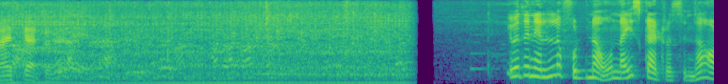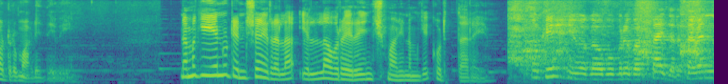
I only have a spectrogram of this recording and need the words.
ನೈಸ್ ಕ್ಯಾಟ್ ಇವತ್ತಿನ ಎಲ್ಲ ಫುಡ್ ನಾವು ನೈಸ್ ಕ್ಯಾಟ್ರಸ್ಸಿಂದ ಆರ್ಡರ್ ಮಾಡಿದ್ದೀವಿ. ನಮಗೆ ಏನು ಟೆನ್ಷನ್ ಇರಲ್ಲ ಎಲ್ಲ ಅವರು ಅರೇಂಜ್ ಮಾಡಿ ನಮಗೆ ಕೊಡ್ತಾರೆ. ಓಕೆ ಇವಾಗ ಒಬ್ಬೊಬ್ಬರೇ ಬರ್ತಾ ಇದ್ದಾರೆ. ಸೆವೆನ್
